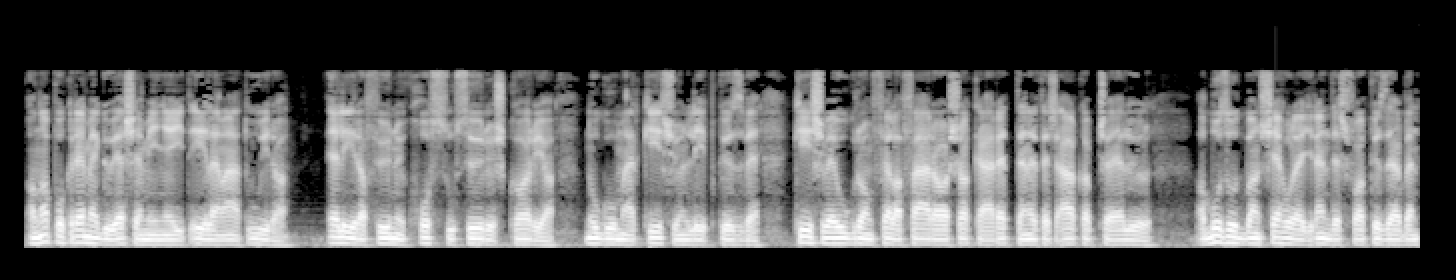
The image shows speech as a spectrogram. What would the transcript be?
A napok remegő eseményeit élem át újra. Elér a főnök hosszú szőrös karja, Nogó már későn lép közve, késve ugrom fel a fára a sakár rettenetes állkapcsa elől, a bozótban sehol egy rendes fal közelben,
